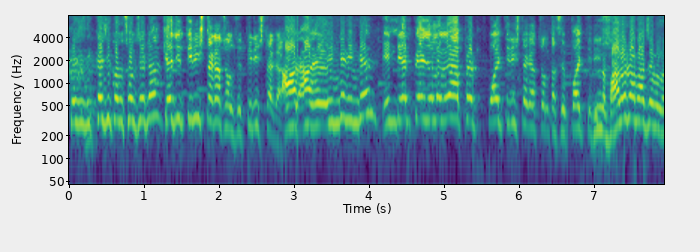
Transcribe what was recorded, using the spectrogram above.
কেজি কেজি কত চলছে এটা? কেজি তিরিশ টাকা চলছে তিরিশ টাকা। আর আর ইন্ডিয়ান ইন্ডিয়ান ইন্ডিয়ান হলো আপনার পঁয়ত্রিশ টাকা চলতেছে পঁয়ত্রিশ। ভালোটা বাজে বলো।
